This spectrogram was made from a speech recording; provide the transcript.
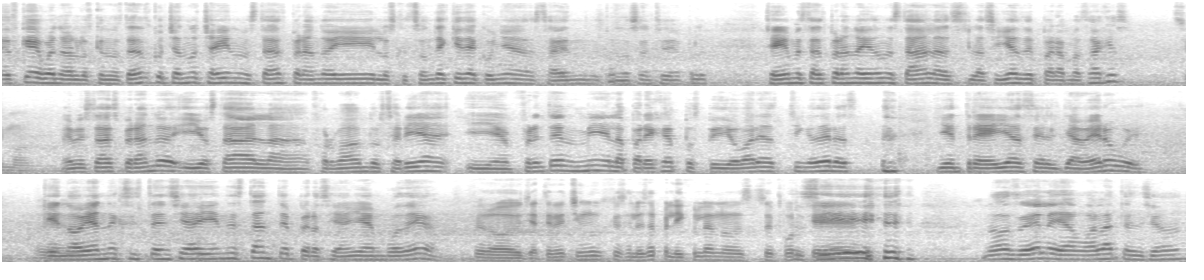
es que bueno, los que nos están escuchando, Chay nos estaba esperando ahí, los que son de aquí de Acuña saben, conocen. Chay me estaba esperando ahí donde estaban las, las sillas de para masajes. Simón. Ahí me estaba esperando y yo estaba en la formada en dulcería y enfrente de mí la pareja pues pidió varias chingaderas y entre ellas el llavero, güey. Que Eh, no había en existencia ahí en estante, pero sí había en bodega. Pero ya tiene chingos que salió esa película, no sé por qué. Sí, no sé, le llamó la atención.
